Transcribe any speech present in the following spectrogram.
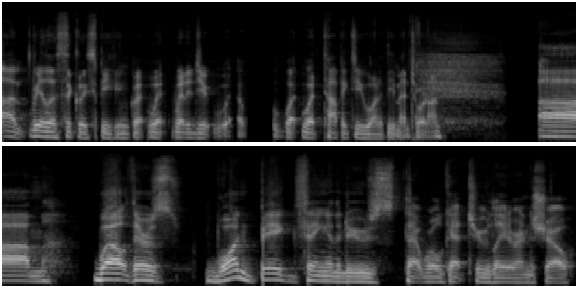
Um, realistically speaking, what, what, what did you? What what topic do you want to be mentored on? Um, well, there's one big thing in the news that we'll get to later in the show.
